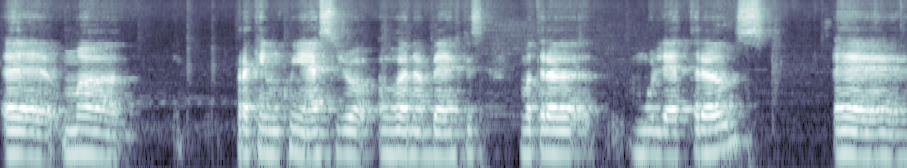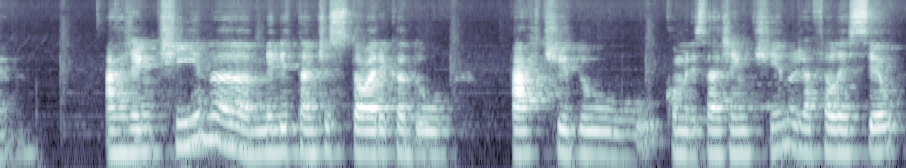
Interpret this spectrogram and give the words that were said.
é, uma, para quem não conhece Johanna Berkins, uma tra mulher trans é, argentina, militante histórica do Partido Comunista Argentino, já faleceu,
